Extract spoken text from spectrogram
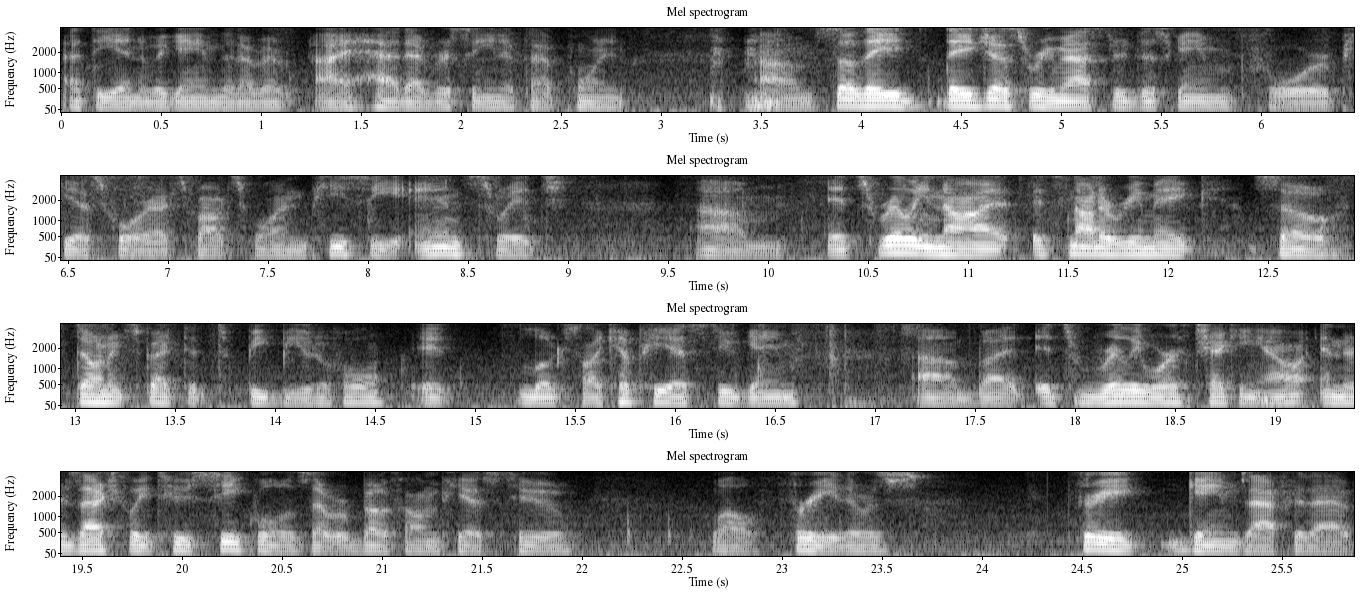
at the end of a game that I've ever, I had ever seen at that point. Um, so they they just remastered this game for PS4, Xbox One, PC, and Switch. Um, it's really not it's not a remake, so don't expect it to be beautiful. It looks like a PS2 game, uh, but it's really worth checking out. And there's actually two sequels that were both on PS2. Well, three. There was three games after that,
